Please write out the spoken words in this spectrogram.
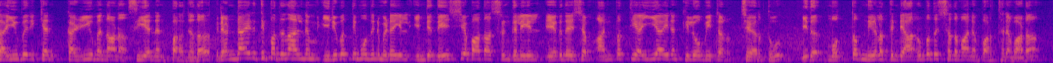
കൈവരിക്കാൻ കഴിയുമെന്നാണ് സി എൻ എൻ പറഞ്ഞത്. രണ്ടായിരത്തി പതിനാലിനും ഇരുപത്തിമൂന്നിനും ഇടയിൽ ഇന്ത്യ ദേശീയപാത ശൃംഖലയിൽ ഏകദേശം അൻപത്തി അയ്യായിരം കിലോമീറ്റർ ചേർത്തു. ഇത് മൊത്തം നീളത്തിന്റെ അറുപത് ശതമാനം വർധനവാണ്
